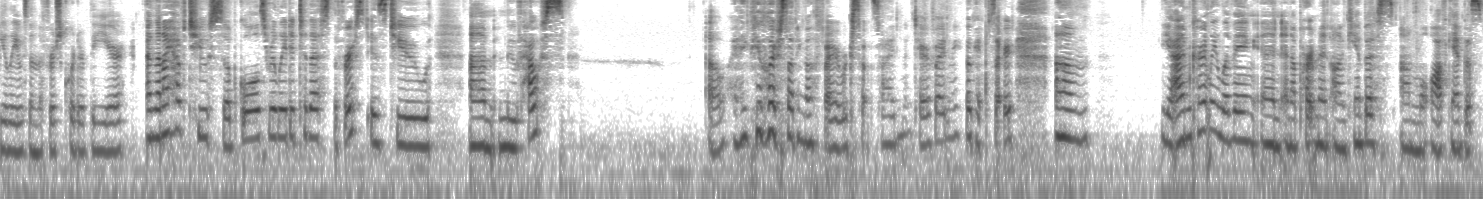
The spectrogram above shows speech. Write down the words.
really within the first quarter of the year. And then I have two sub goals related to this. The first is to um, move house. Oh, I think people are setting off fireworks outside and it terrified me. Okay, sorry. Um, yeah, I'm currently living in an apartment on campus, um, well, off campus.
